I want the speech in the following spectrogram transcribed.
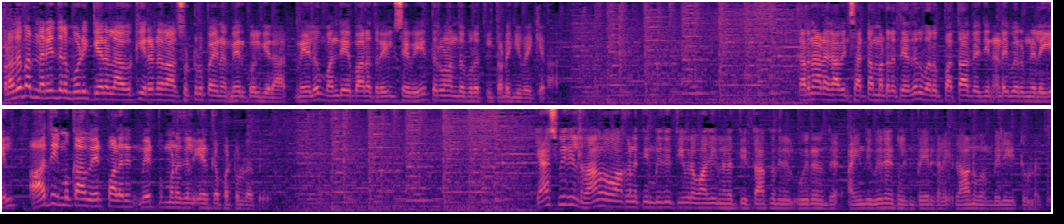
பிரதமர் நரேந்திர மோடி கேரளாவுக்கு இரண்டு நாள் சுற்றுப்பயணம் மேற்கொள்கிறார். மேலும் வந்தே பாரத் ரயில் சேவையை திருவனந்தபுரத்தில் தொடங்கி வைக்கிறார். கர்நாடகாவின் சட்டமன்ற தேர்தல் வரும் பத்தாம் தேதி நடைபெறும் நிலையில் அதிமுக வேட்பாளரின் வேட்புமனுகள் ஏற்கப்பட்டுள்ளது. காஷ்மீரில் ராணுவ வாகனத்தின் மீது தீவிரவாதிகள் நடத்திய தாக்குதலில் உயிரிழந்த ஐந்து வீரர்களின் பெயர்களை ராணுவம் வெளியிட்டுள்ளது.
